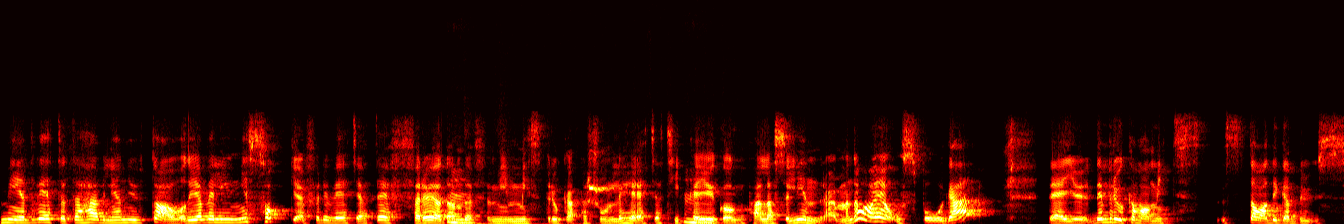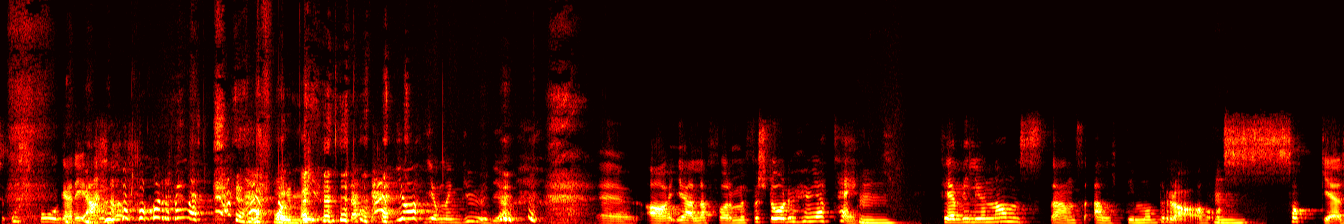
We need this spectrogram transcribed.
medvetet, det här vill jag njuta av. Och jag väljer ju inget socker, för det vet jag att det är förödande Mm. för min missbrukarpersonlighet. Jag tickar Mm. ju igång på alla cylindrar. Men då har jag ostbågar. Det, är ju, det brukar vara mitt stadiga bus. Ostbågar i alla former. I alla former. ja, ja, men gud ja. Eh, ja, i alla former. Förstår du hur jag tänkt? Mm. För jag vill ju någonstans alltid må bra. Och Mm. socker,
